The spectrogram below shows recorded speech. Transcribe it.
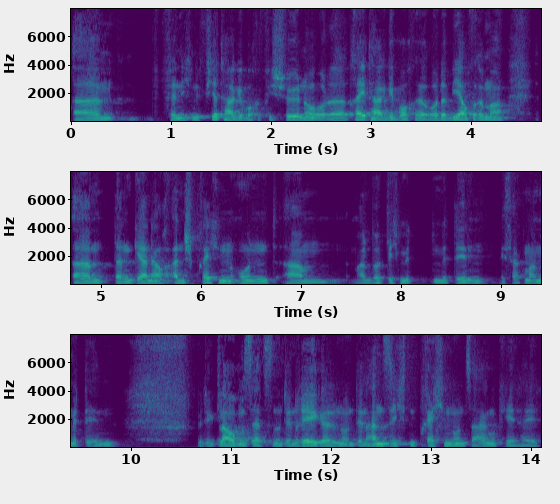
ähm, finde ich eine Vier-Tage-Woche viel schöner oder drei Tage die Woche oder wie auch immer, ähm, dann gerne auch ansprechen und ähm, mal wirklich mit, mit den, ich sag mal, mit den mit den Glaubenssätzen und den Regeln und den Ansichten brechen und sagen, okay, hey,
